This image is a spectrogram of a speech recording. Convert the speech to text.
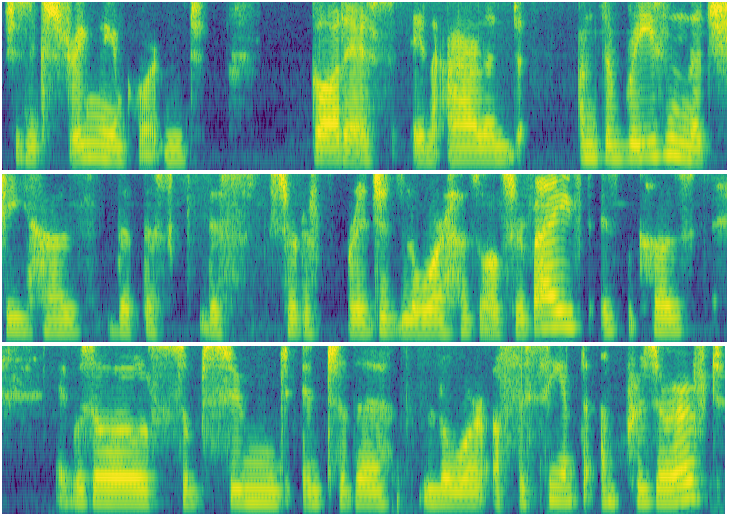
She's an extremely important goddess in Ireland, and the reason that she has that this this sort of Bridget lore has all survived is because it was all subsumed into the lore of the saint and preserved,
